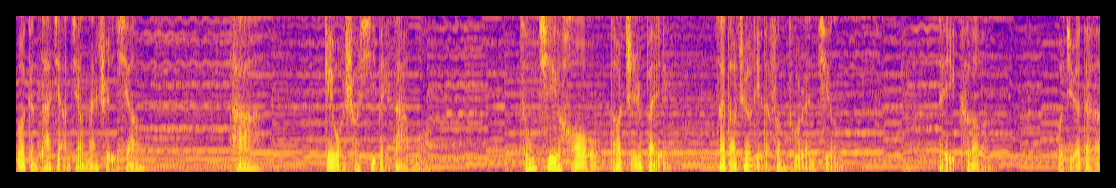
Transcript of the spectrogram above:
我跟他讲江南水乡，他给我说西北大漠。从气候到植被，再到这里的风土人情，那一刻，我觉得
